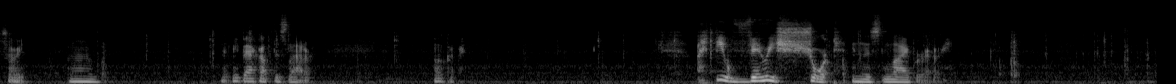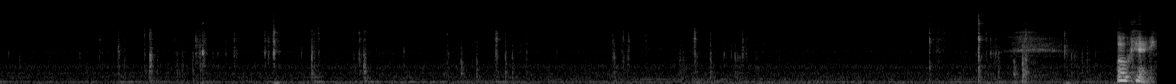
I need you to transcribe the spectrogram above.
Sorry. Um, let me back up this ladder. Okay. I feel very short in this library. Okay.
